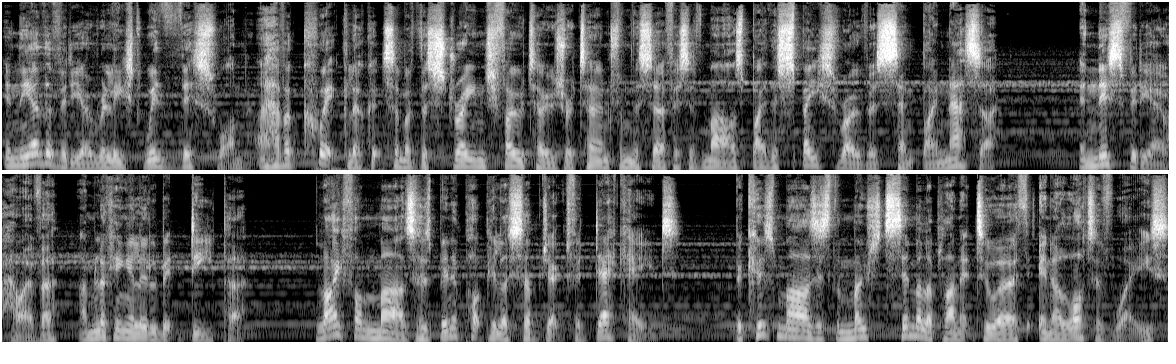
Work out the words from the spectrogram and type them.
In the other video released with this one, I have a quick look at some of the strange photos returned from the surface of Mars by the space rovers sent by NASA. In this video, however, I'm looking a little bit deeper. Life on Mars has been a popular subject for decades, because Mars is the most similar planet to Earth in a lot of ways,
